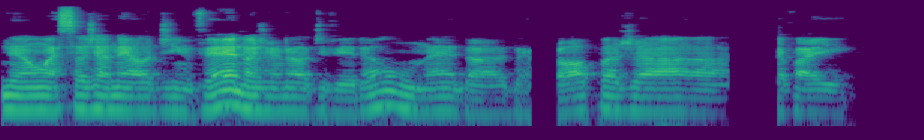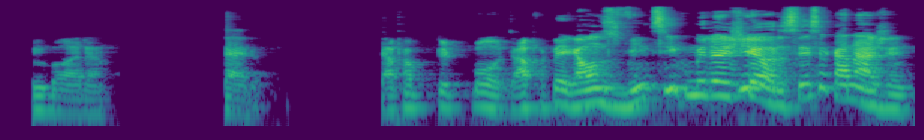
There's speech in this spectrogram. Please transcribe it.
Não, essa janela de inverno, a janela de verão, né, da, da Europa já, já vai embora. Sério. Dá pra, pô, dá pra pegar uns 25 milhões de euros, sem sacanagem.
